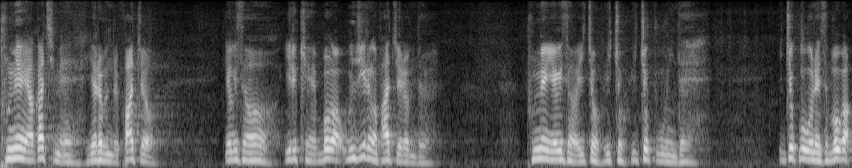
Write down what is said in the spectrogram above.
분명히 아까쯤에 여러분들 봤죠? 여기서 이렇게 뭐가 움직이는 거 봤죠 여러분들? 분명히 여기서 이쪽 이쪽 이쪽 부분인데 이쪽 부분에서 뭐가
